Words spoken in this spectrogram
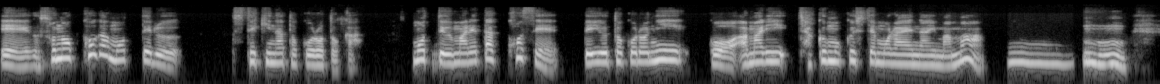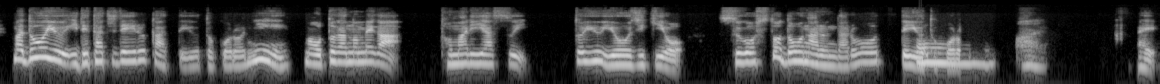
えー、その子が持ってる素敵なところとか、持って生まれた個性っていうところに、こう、あまり着目してもらえないまま、うん、うんうんまあ、どういう入れ立ちでいるかっていうところに、まあ、大人の目が止まりやすいという幼児期を過ごすとどうなるんだろうっていうところ。はい。はい。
